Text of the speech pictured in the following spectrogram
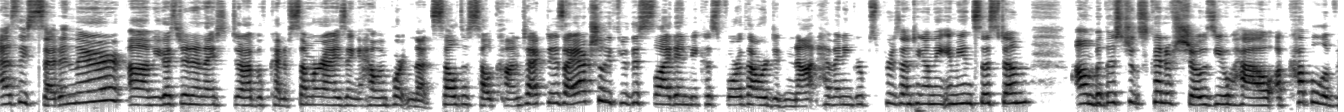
as they said in there, um, you guys did a nice job of kind of summarizing how important that cell to cell contact is. I actually threw this slide in because fourth hour did not have any groups presenting on the immune system. Um, but this just kind of shows you how a couple of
